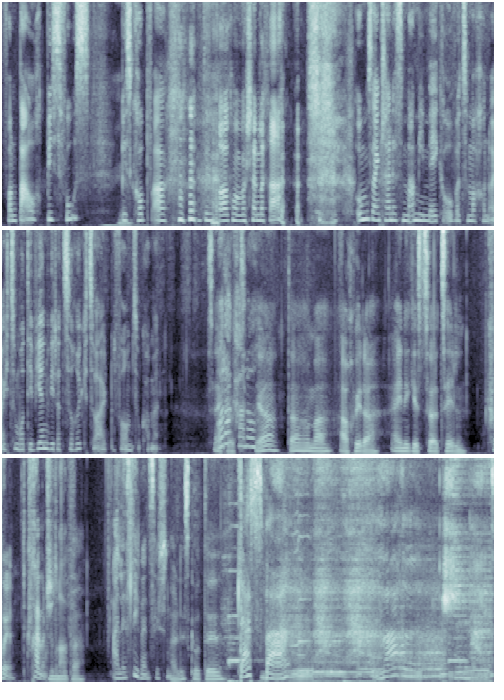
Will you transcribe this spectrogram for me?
Von Bauch bis Fuß ja. bis Kopf auch. Den brauchen wir wahrscheinlich auch. Um so ein kleines Mummy-Makeover zu machen und euch zu motivieren, wieder zurück zur alten Form zu kommen. Sehr Oder, gut. Carlo? Ja, da haben wir auch wieder einiges zu erzählen. Cool, freuen wir uns schon Wunderbar. drauf. Alles Liebe inzwischen. Alles Gute. Das war wahre Schönheit.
